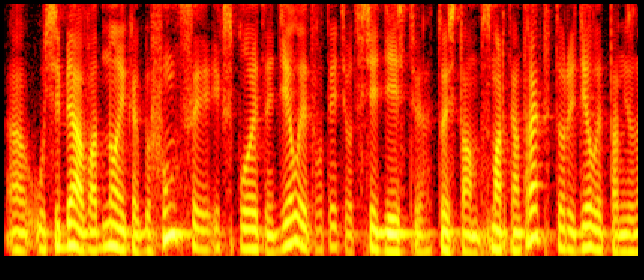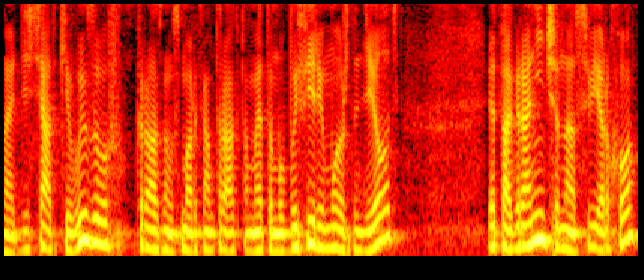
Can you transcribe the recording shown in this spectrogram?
э, у себя в одной как бы, функции эксплойта делает вот эти вот все действия. То есть там смарт-контракт, который делает там, не знаю, десятки вызовов к разным смарт-контрактам. Этому в эфире можно делать. Это ограничено сверху.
